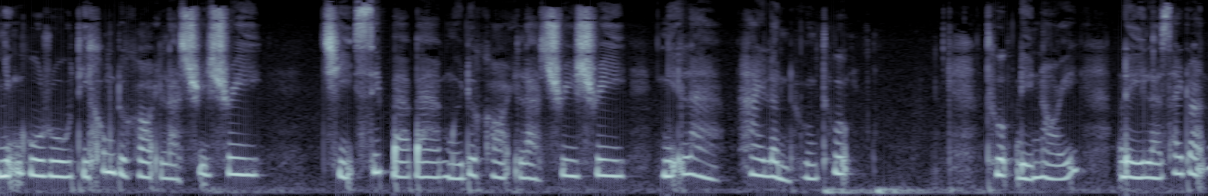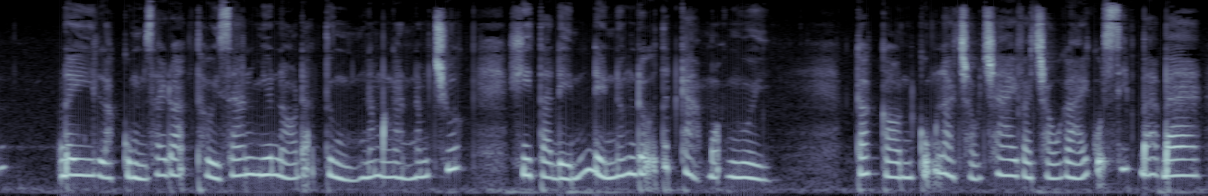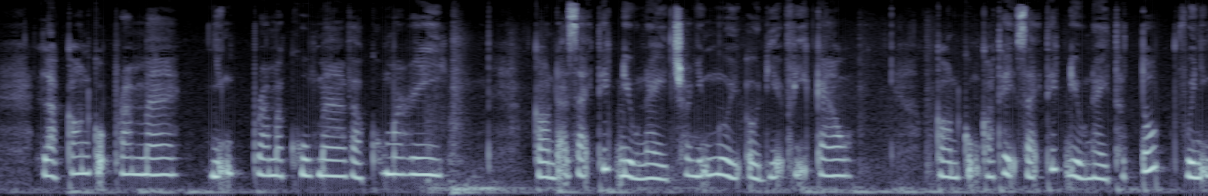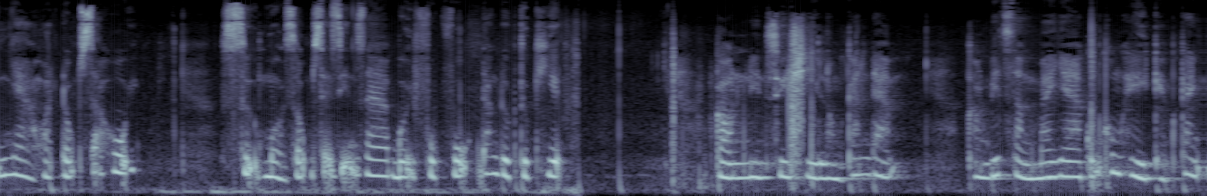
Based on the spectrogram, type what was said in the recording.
Những guru thì không được gọi là Sri Sri, Chỉ Sip Baba mới được gọi là Sri Sri, Nghĩa là hai lần hướng thượng. Thượng đế nói Đây là giai đoạn đây là cùng giai đoạn thời gian như nó đã từng 5.000 năm trước Khi ta đến để nâng đỡ tất cả mọi người. Các con cũng là cháu trai và cháu gái của Sip Baba Là con của Brahma, những Brahmakuma và Kumari. Con đã giải thích điều này cho những người ở địa vị cao con cũng có thể giải thích điều này thật tốt với những nhà hoạt động xã hội. Sự mở rộng sẽ diễn ra bởi phục vụ đang được thực hiện. Con nên duy trì lòng can đảm. Con biết rằng maya cũng không hề kém cạnh.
